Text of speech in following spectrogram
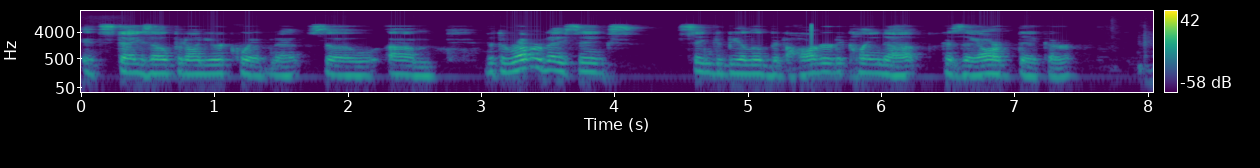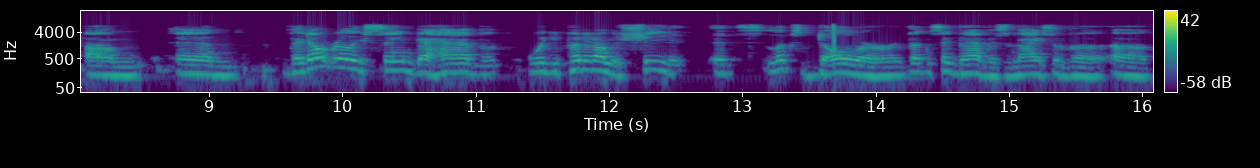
it stays open on your equipment. So, um, but the rubber base inks seem to be a little bit harder to clean up because they are thicker, um, and they don't really seem to have when you put it on the sheet. It it looks duller. It doesn't seem to have as nice of a, a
